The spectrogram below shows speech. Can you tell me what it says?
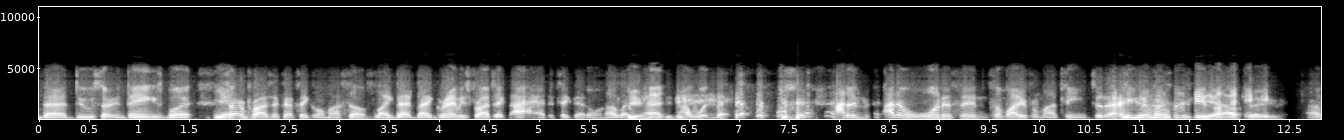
that do certain things, but Yeah. certain projects I take on myself. Like that that Grammys project, I had to take that on. I was like, You had to do- I wouldn't. I didn't. I didn't want to send somebody from my team to that. You know what I mean? yeah, I Like, feel you. I.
